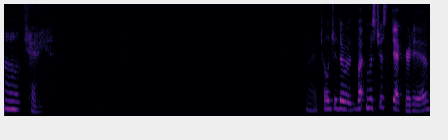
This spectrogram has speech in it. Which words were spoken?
Okay. I told you the button was just decorative.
